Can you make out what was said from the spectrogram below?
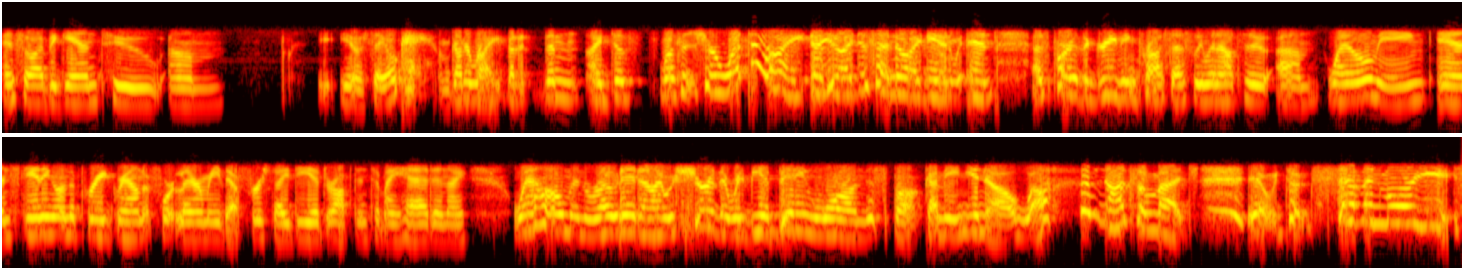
and so I began to um, you know, say, okay, I'm going to write. But then I just wasn't sure what to write. You know, I just had no idea. And, and as part of the grieving process, we went out to um, Wyoming, and standing on the parade ground at Fort Laramie, that first idea dropped into my head, and I went home and wrote it. And I was sure there would be a bidding war on this book. I mean, you know, well, not so much. It took seven more years,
